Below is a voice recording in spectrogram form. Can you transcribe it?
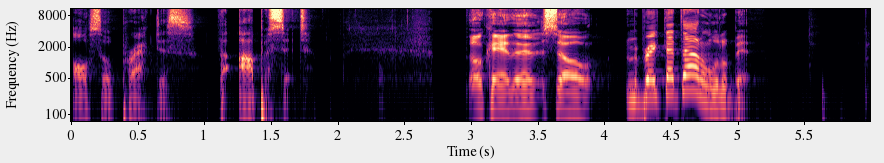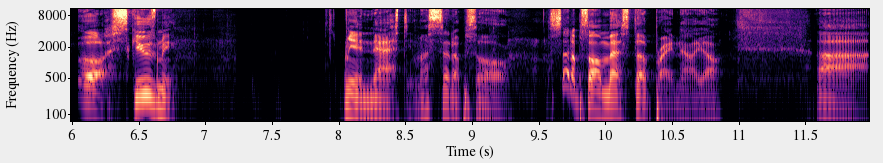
Also, practice the opposite. Okay, then, so let me break that down a little bit. Oh, excuse me. Yeah, nasty. My setup's all setup's all messed up right now, y'all. Uh,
